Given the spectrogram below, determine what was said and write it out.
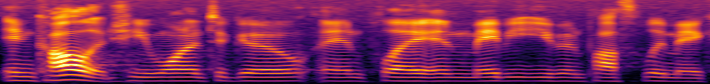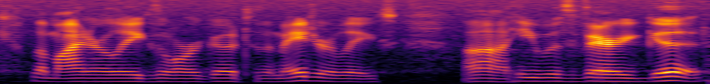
in college, he wanted to go and play and maybe even possibly make the minor leagues or go to the major leagues. Uh, he was very good.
